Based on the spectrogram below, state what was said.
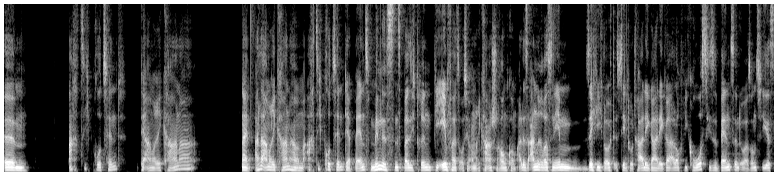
ähm, 80% der Amerikaner, nein, alle Amerikaner haben immer 80% der Bands mindestens bei sich drin, die ebenfalls aus dem amerikanischen Raum kommen. Alles andere, was nebensächlich läuft, ist denen total egal. Egal auch wie groß diese Bands sind oder sonstiges.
